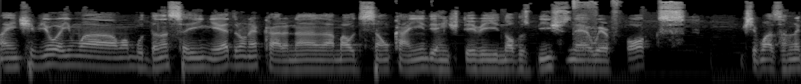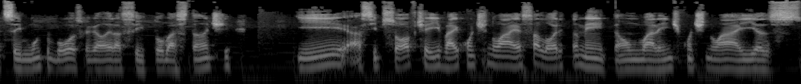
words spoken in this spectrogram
A gente viu aí uma, uma mudança aí em Edron, né, cara, na, na maldição caindo e a gente teve aí novos bichos, né, o Air Fox, a gente teve umas hunts aí muito boas que a galera aceitou bastante. E a Cipsoft aí vai continuar essa lore também. Então, além de continuar aí as,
